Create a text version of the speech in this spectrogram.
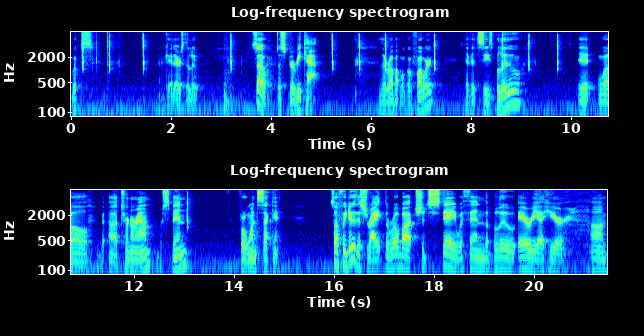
Whoops. Okay, there's the loop. So, just to recap, the robot will go forward. If it sees blue, it will uh, turn around or spin for one second. So if we do this right, the robot should stay within the blue area here. Um,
